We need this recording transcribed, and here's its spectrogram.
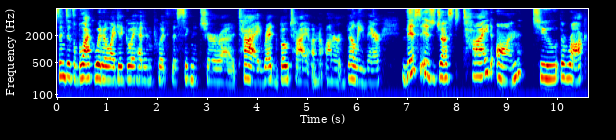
since it's a Black Widow, I did go ahead and put the signature uh, tie, red bow tie on, on her belly there. This is just tied on to the rock.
